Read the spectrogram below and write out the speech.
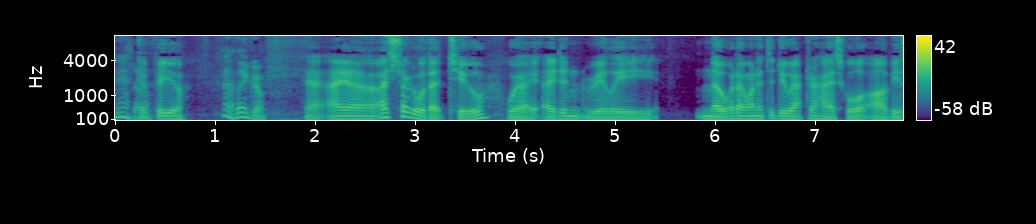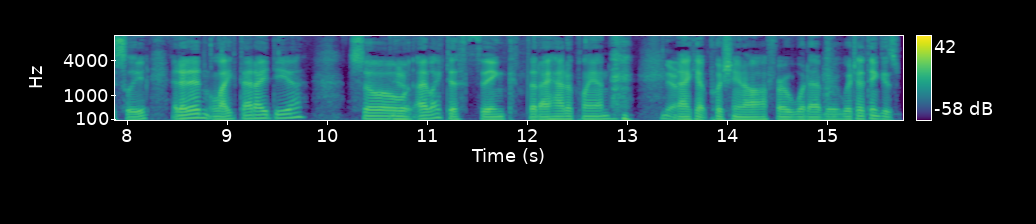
Yeah, So- good for you. Yeah, thank you. Yeah, I uh, I struggled with that too, where I, I didn't really know what I wanted to do after high school, obviously, and I didn't like that idea. So Yeah. I like to think that I had a plan, Yeah. and I kept pushing it off or whatever, which I think is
